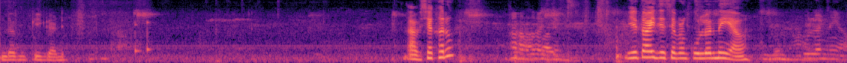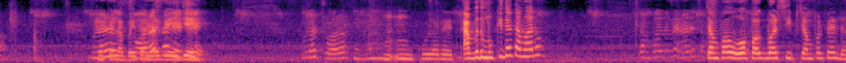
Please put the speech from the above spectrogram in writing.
અંદર મૂકી ગાડી. આવશે ખરું? એ તો આવી જશે પણ કુલર નહીં આવે. કુલર નહીં આવે આ બધું મૂકી દે તમારું? ચંપલ ઓ પગ બળસી ચંપલ પહેર દો.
